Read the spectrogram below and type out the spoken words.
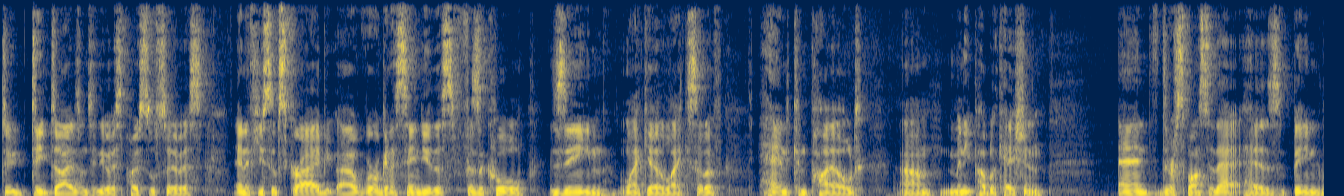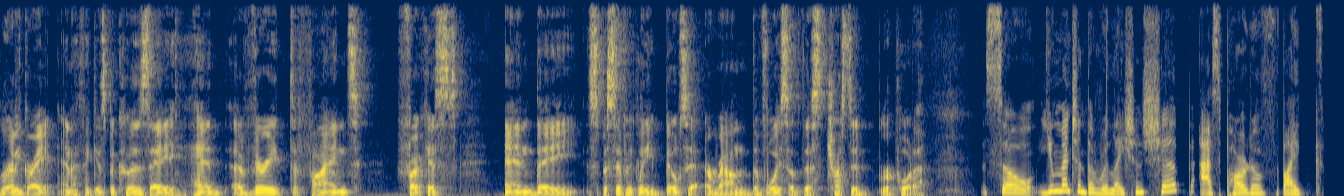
do deep dives into the US Postal Service, and if you subscribe, uh, we're going to send you this physical zine, like a like sort of hand compiled um, mini publication." And the response to that has been really great. And I think it's because they had a very defined focus and they specifically built it around the voice of this trusted reporter. So you mentioned the relationship as part of like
